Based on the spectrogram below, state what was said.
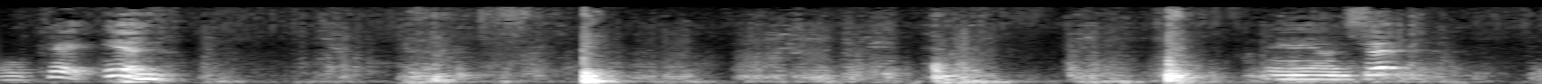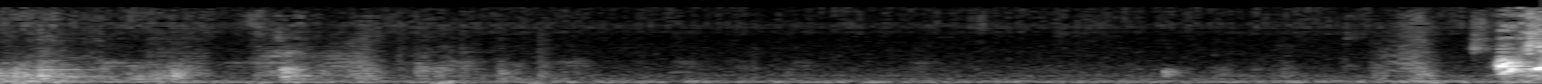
Okay, in. And sit. Okay,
